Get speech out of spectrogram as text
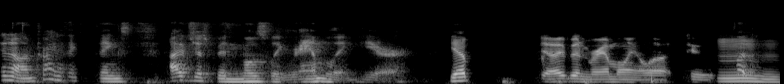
you know, I'm trying to think of things. I've just been mostly rambling here. Yep. Yeah, I've been rambling a lot too. hmm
